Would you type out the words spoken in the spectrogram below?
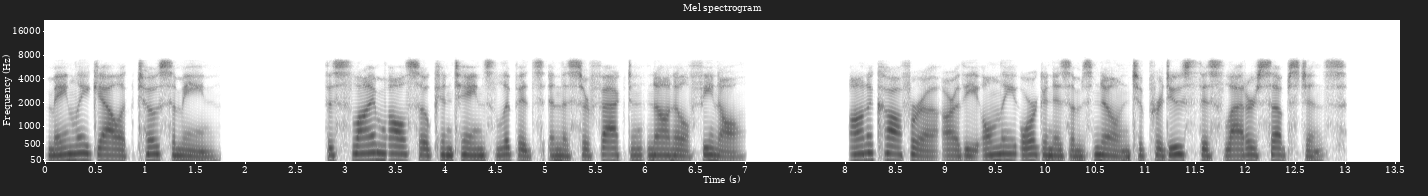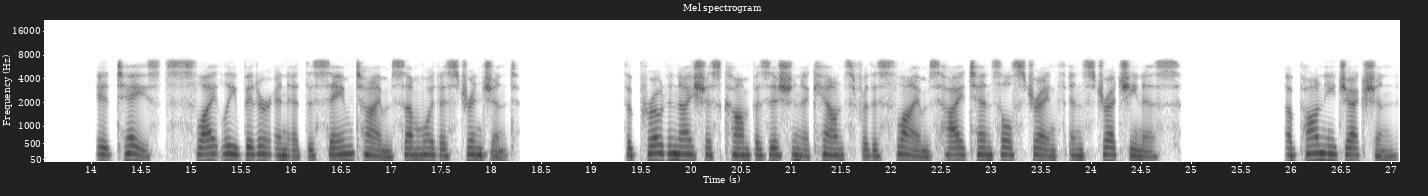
mainly galactosamine. The slime also contains lipids and the surfactant nonylphenol. Onychophora are the only organisms known to produce this latter substance. It tastes slightly bitter and at the same time somewhat astringent. The proteinaceous composition accounts for the slime's high tensile strength and stretchiness. Upon ejection,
